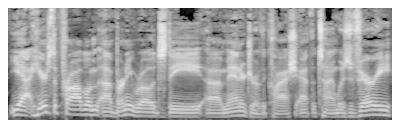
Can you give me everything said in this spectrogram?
Yeah, here's the problem. Uh, Bernie Rhodes, the uh, manager of the Clash at the time, was very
